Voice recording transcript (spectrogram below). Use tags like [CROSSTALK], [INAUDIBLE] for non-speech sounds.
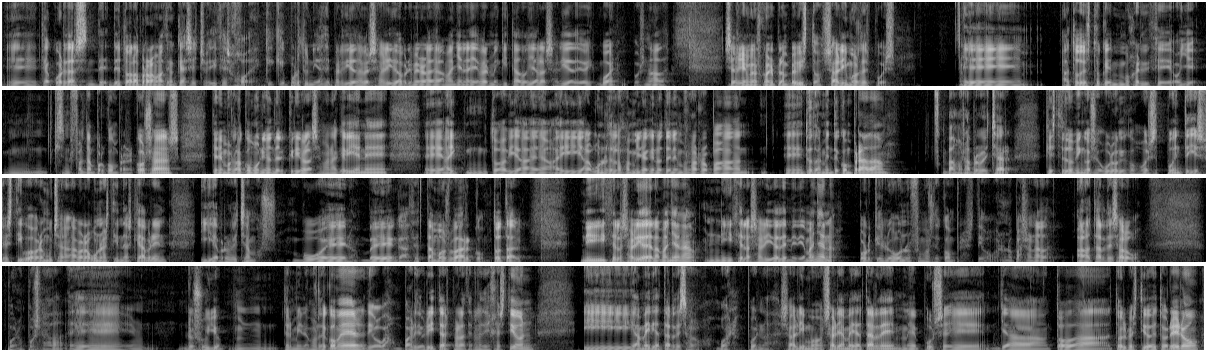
eh, te acuerdas de, toda la programación que has hecho y dices, joder, qué, qué oportunidad he perdido de haber salido a primera hora de la mañana y haberme quitado ya la salida de hoy. Bueno, pues nada, seguimos con el plan previsto, salimos después. Eh, a todo esto que mi mujer dice, oye, mm, que nos faltan por comprar cosas, tenemos la comunión del crío la semana que viene, eh, hay mm, todavía eh, hay algunos de la familia que no tenemos la ropa eh, totalmente comprada. Vamos a aprovechar que este domingo seguro que como es puente y es festivo, habrá, mucha, habrá algunas tiendas que abren y aprovechamos. Bueno, venga, aceptamos barco. Total, ni hice la salida de la mañana, ni hice la salida de media mañana, porque luego nos fuimos de compras. Digo, bueno, no pasa nada, a la tarde salgo. Bueno, pues nada, eh, lo suyo. mm, terminamos de comer, digo, va, un par de horitas para hacer la digestión y a media tarde salgo. Bueno, pues nada, salimos, salí a media tarde, me puse ya toda, todo el vestido de torero,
